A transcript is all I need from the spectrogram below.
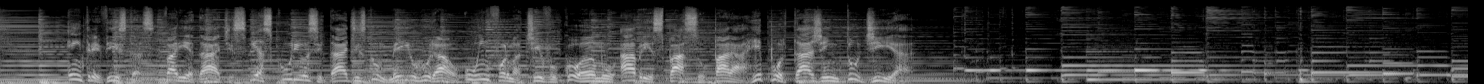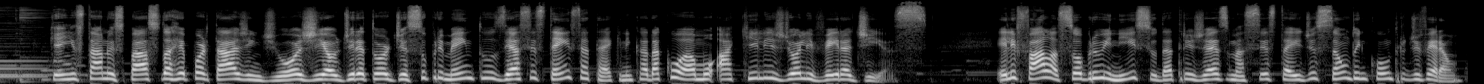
Entrevistas, variedades e as curiosidades do meio rural. O informativo Coamo abre espaço para a reportagem do dia. Quem está no espaço da reportagem de hoje é o diretor de suprimentos e assistência técnica da Coamo, Aquiles de Oliveira Dias. Ele fala sobre o início da 36ª edição do Encontro de Verão.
